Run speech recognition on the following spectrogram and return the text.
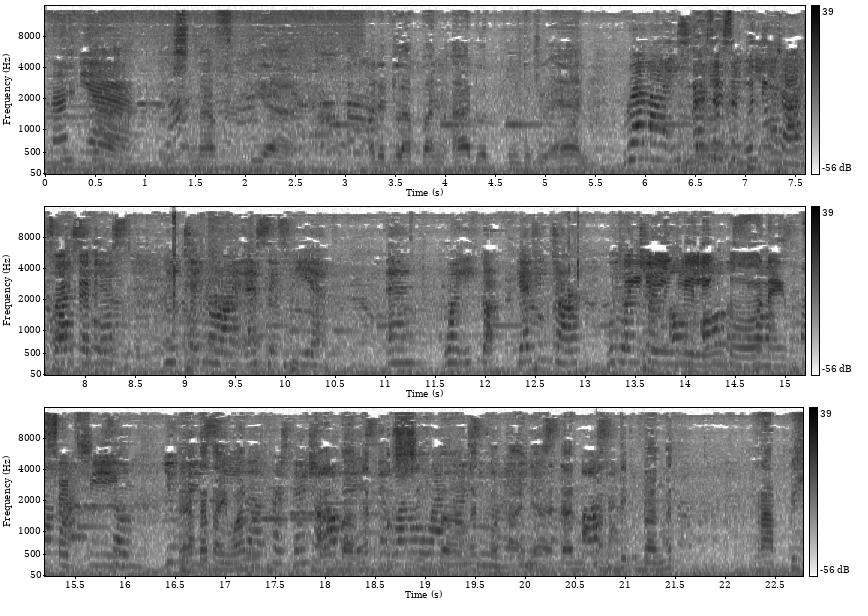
Tika. Isnaftia ada 8A 27N you take at 6 p.m. and when it got getting dark we were keliling-keliling tuh naik seksi ternyata Taiwan keren banget bersih banget kotanya dan tertib banget rapih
